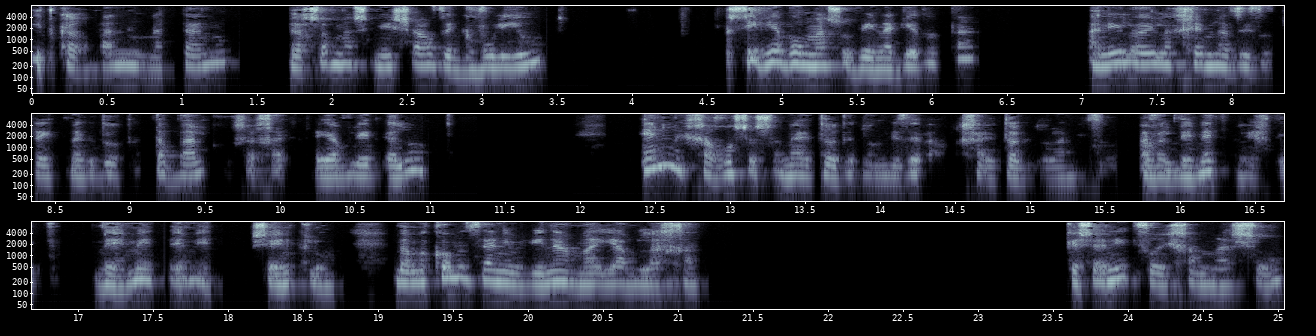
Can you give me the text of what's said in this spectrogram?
התקרבנו, נתנו, ועכשיו מה שנשאר זה גבוליות, שאם יבוא משהו וינגד אותה, אני לא אלחם להזיז את ההתנגדות, אתה בעל כוחך חייב להתגלות. אין לך ראש השנה יותר גדול מזה והמלאכה יותר גדולה מזה, אבל באמת ללכת את זה, באמת, באמת, שאין כלום. במקום הזה אני מבינה מהי המלאכה. כשאני צריכה משהו,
